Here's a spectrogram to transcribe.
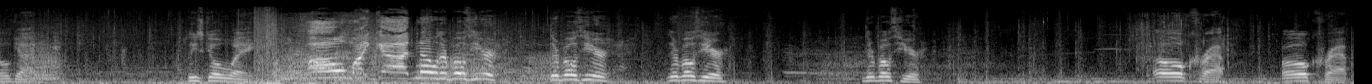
Oh god. Please go away. Oh my god! No, they're both here! They're both here. They're both here. They're both here. Oh crap. Oh crap.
